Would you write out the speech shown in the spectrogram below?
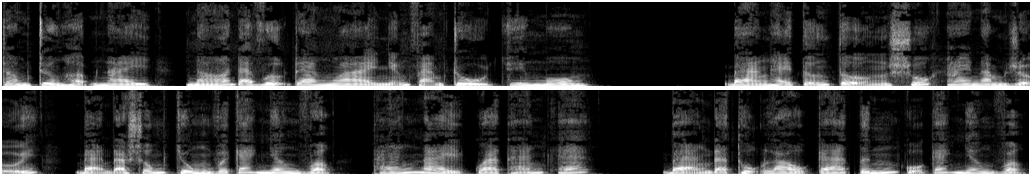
Trong trường hợp này, nó đã vượt ra ngoài những phạm trù chuyên môn. Bạn hãy tưởng tượng suốt hai năm rưỡi, bạn đã sống chung với các nhân vật tháng này qua tháng khác. Bạn đã thuộc lầu cá tính của các nhân vật,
